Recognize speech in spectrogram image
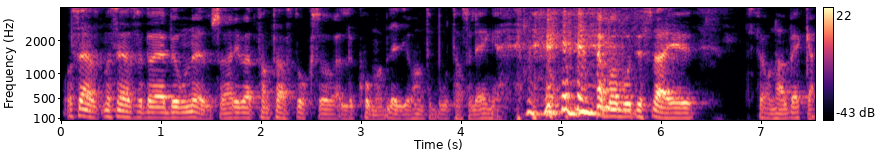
Och sen, men sen så där jag bor nu så hade det varit fantastiskt också, eller kommer bli, jag har inte bott här så länge. jag har bott i Sverige två och en halv vecka.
